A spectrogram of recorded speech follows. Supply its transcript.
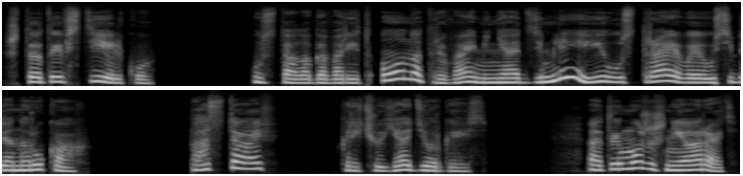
«Что ты в стельку?» Устало говорит он, отрывая меня от земли и устраивая у себя на руках. «Поставь!» — кричу я, дергаясь. А ты можешь не орать?»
